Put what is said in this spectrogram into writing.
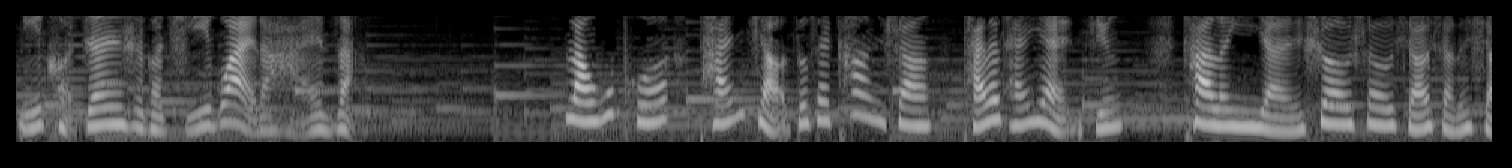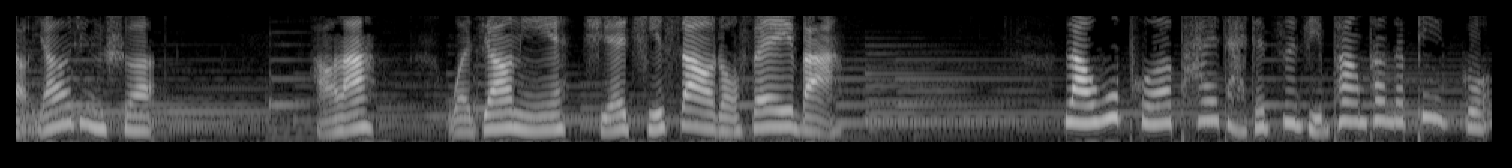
你可真是个奇怪的孩子。老巫婆盘脚坐在炕上，抬了抬眼睛，看了一眼瘦瘦小小的小妖精，说：“好啦，我教你学骑扫帚飞吧。”老巫婆拍打着自己胖胖的屁股，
